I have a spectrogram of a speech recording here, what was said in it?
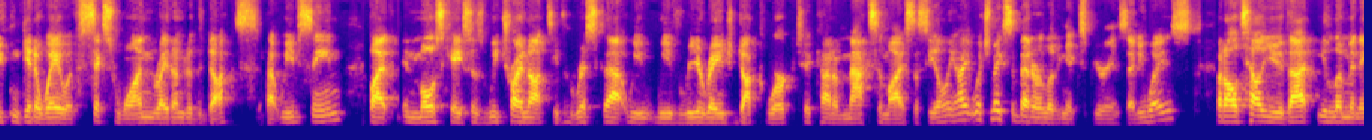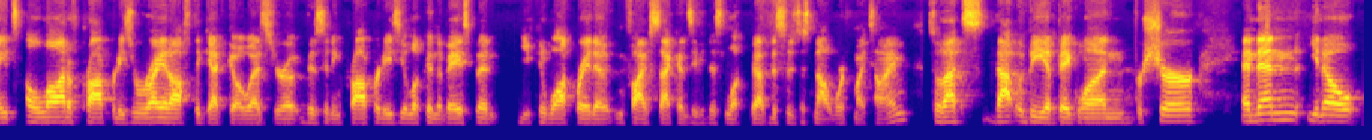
You can get away with six one right under the ducts that we've seen, but in most cases we try not to even risk that. We we've rearranged duct work to kind of maximize the ceiling height, which makes a better living experience anyways. But I'll tell you that eliminates a lot of properties right off the get go as you're out visiting properties. You look in the basement, you can walk right out in five seconds if you just look this is just not worth my time. So that's that would be a big one for sure. And then, you know,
